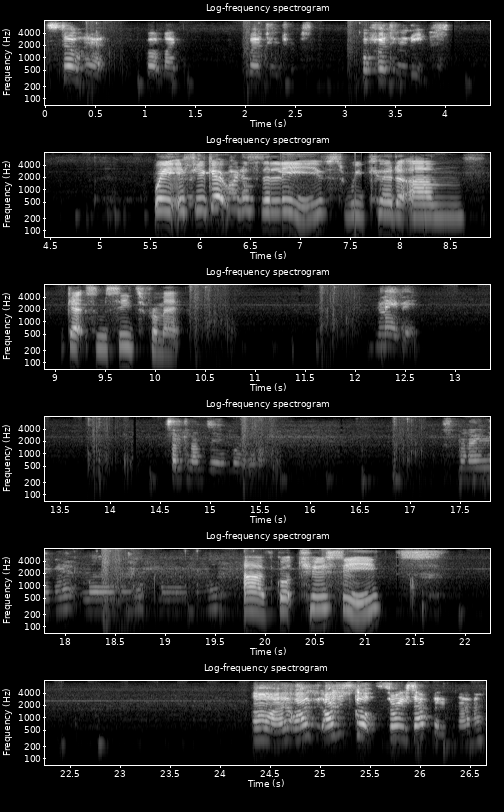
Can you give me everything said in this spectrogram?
Still here, but like floating chips or floating leaves. Wait, if you get rid of the leaves, we could um get some seeds from it. Maybe. Sometimes it won't work. Mining it, mining it, mining it. Ah, I've got two seeds. Oh, I, I, I just got three saplings now.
